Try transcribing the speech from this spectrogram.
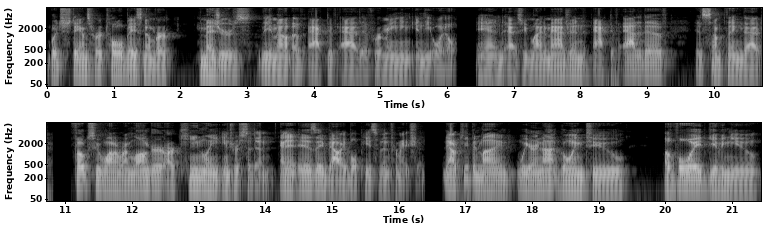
which stands for total base number, measures the amount of active additive remaining in the oil. And as you might imagine, active additive is something that folks who want to run longer are keenly interested in, and it is a valuable piece of information. Now, keep in mind, we are not going to avoid giving you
